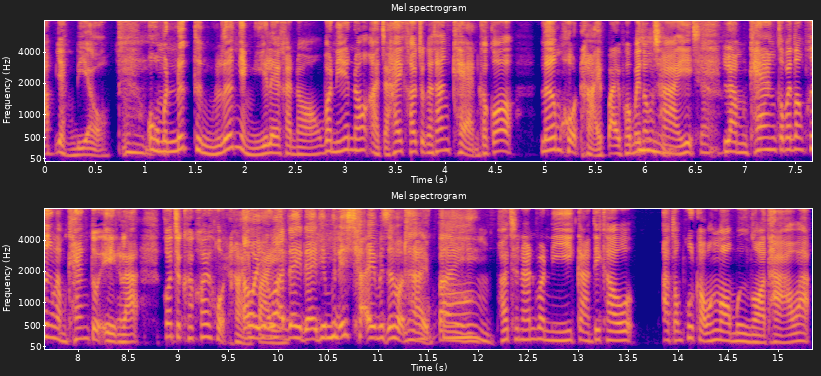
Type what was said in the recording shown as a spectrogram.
รับอย่างเดียวมโอ้มันนึกถึงเรื่องอย่างนี้เลยค่ะน้องวันนี้น้องอาจจะให้เขาจนกระทั่งแขนเขาก็เริ่มหดหายไปเพราะไม่ต้องใช้ใช่ลำแข้งก็ไม่ต้องพึ่งลำแข้งตัวเองละ ก็จะค่อยๆ หดหายอวัไปยวะใดๆที่ไม่ได้ใช้มันจะหดหายไปถูกต้องเพราะฉะนั้นวันนี้การที่เขาอาต้องพูดคำว่างอมืองอเท้าอะ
